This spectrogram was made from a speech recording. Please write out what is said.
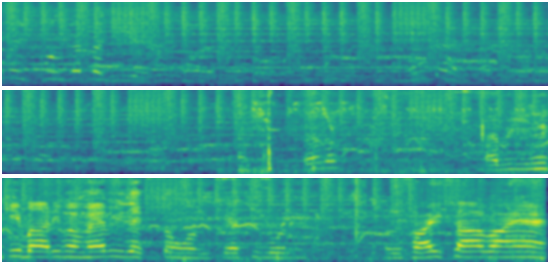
बता ना इसको इधर लगी है। चलो, अभी इनकी बारी में मैं भी देखता हूँ अभी कैसी बोल फाइक साहब आए हैं।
